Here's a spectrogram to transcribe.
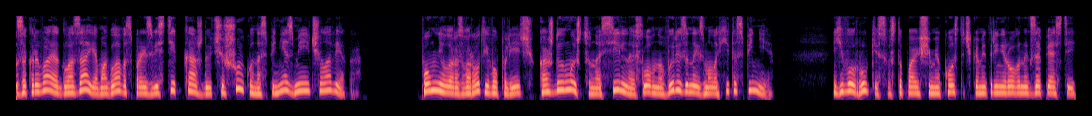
Закрывая глаза, я могла воспроизвести каждую чешуйку на спине змеи-человека. Помнила разворот его плеч, каждую мышцу на сильной, словно вырезанной из малахита спине. Его руки с выступающими косточками тренированных запястий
